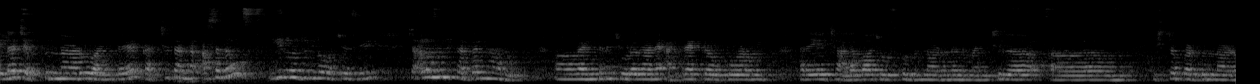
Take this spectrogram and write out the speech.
ఇలా చెప్తున్నాడు అంటే ఖచ్చితంగా అసలు ఈ రోజుల్లో వచ్చేసి చాలామందికి అర్థం కాదు. వెంటనే చూడగానే అట్రాక్ట్ అవ్వకపోవడం అరే చాలా బాగా చూసుకుంటున్నాడు నన్ను మంచిగా ఇష్టపడుతున్నాడు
